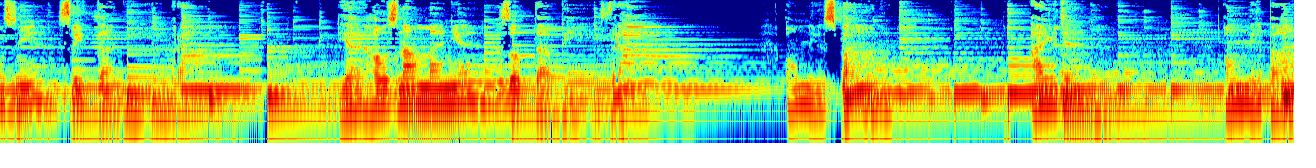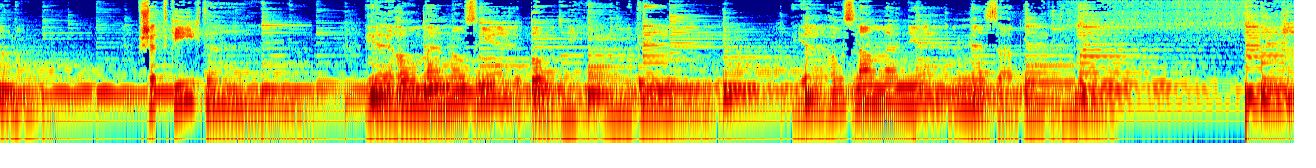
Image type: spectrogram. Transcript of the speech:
znie svitaním rád. Jeho znamenie zotaví zrá. On je aj všetkých tém. Jeho meno znie znamenie nezabudni.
